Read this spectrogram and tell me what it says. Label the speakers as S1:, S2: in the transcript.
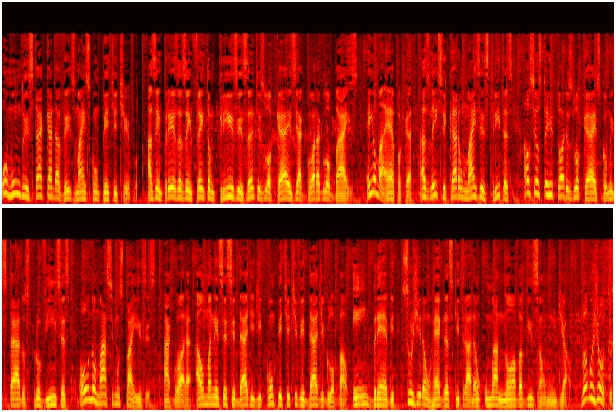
S1: O mundo está cada vez mais competitivo. As empresas enfrentam crises antes locais e agora globais. Em uma época, as leis ficaram mais estritas aos seus territórios locais, como estados, províncias ou no máximo os países. Agora, há uma necessidade de competitividade global e em breve surgirão regras que trarão uma nova visão mundial. Vamos juntos!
